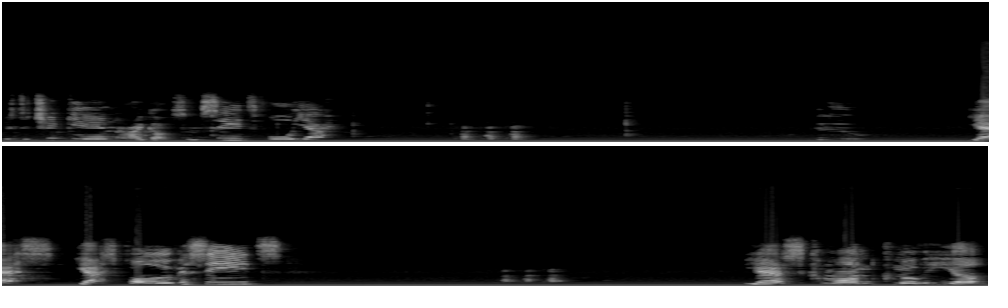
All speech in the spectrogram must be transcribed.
Mr. Chicken, I got some seeds for ya. Yes, yes, follow the seeds. Yes, come on, come over here.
